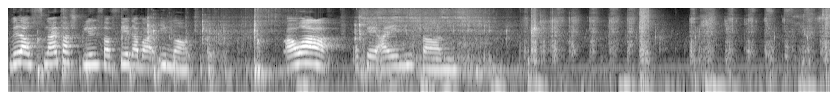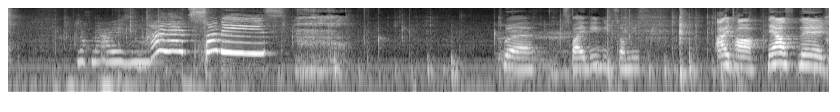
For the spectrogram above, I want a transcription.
Will auf Sniper spielen, verfehlt aber immer. Aua. Okay, ein Schaden. Noch mehr Eisen. Alle Zombies! Bruh. Zwei Baby-Zombies. Alter, nervt nicht.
